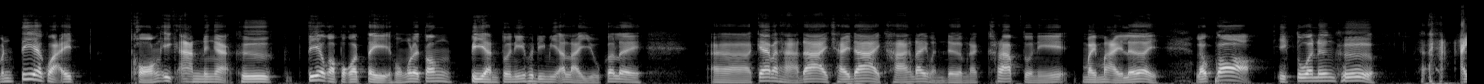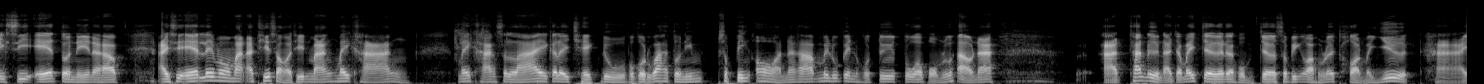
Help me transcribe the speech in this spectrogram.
มันเตี้ยกว่าไอของอีกอันหนึงอะคือเตี้ยกว่าปกติ ผมก็เลยต้องเปลี่ยนตัวนี้พอดีมีอะไหล่อยู่ก็เลยแก้ปัญหาได้ใช้ได้ค้างได้เหมือนเดิมนะครับ ตัวนี้ใหม่ ๆเลย แล้วก็ อีกตัวหนึ่งคือ ICS ตัวนี้นะครับ ICS เล่นมาประมาณอาทิตย์สองอาทิตย์มั้งไม่ค้าง ไม่ค้างสไลด์ก็เลยเช็คดู ปรากฏว่าตัวนี้สปริงอ่อนนะครับ ไม่รู้เป็นหัวตัวตัวผมหรือเปล่านะ อาจท่านอื่นอาจจะไม่เจอแต่ผมเจอสปริงอ่อนผมเลยถอดมายืดหาย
